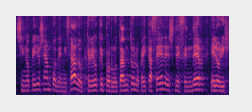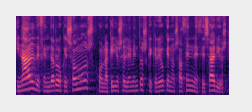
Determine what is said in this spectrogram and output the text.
sino que ellos se han podemizado. Creo que, por lo tanto, lo que hay que hacer es defender el original, defender lo que somos, con aquellos elementos que creo que nos hacen necesarios.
